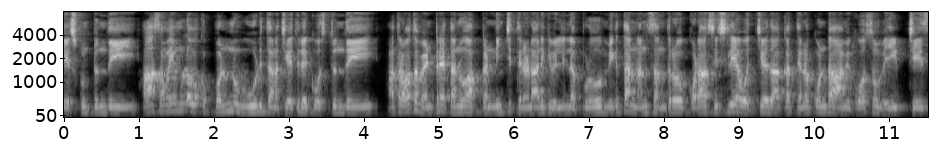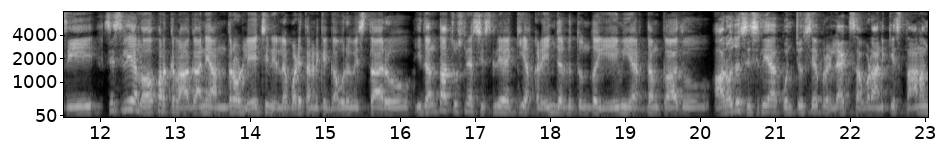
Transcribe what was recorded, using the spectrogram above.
చేసుకుంటుంది. ఆ సమయంలో ఒక పన్ను ఊడి తన చేతిలోకి వస్తుంది. ఆ తర్వాత వెంటనే తను అక్కడి నుంచి తినడానికి వెళ్ళినప్పుడు మిగతా నన్స్ అందరూ కూడా సిసిలియా వచ్చేదాకా తినకుండా ఆమె కోసం వెయిట్ చేసి సిసిలియా లోపలికి రాగానే అందరూ లేచి నిలబడి తనకి గౌరవిస్తారు. ఇదంతా చూసిన సిసిలియాకి అక్కడ ఏం జరుగుతుందో ఏమీ అర్థం కాదు. ఆ రోజు సిసిలియా కొంచెం సేపు రిలాక్స్ అవ్వడానికి స్నానం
